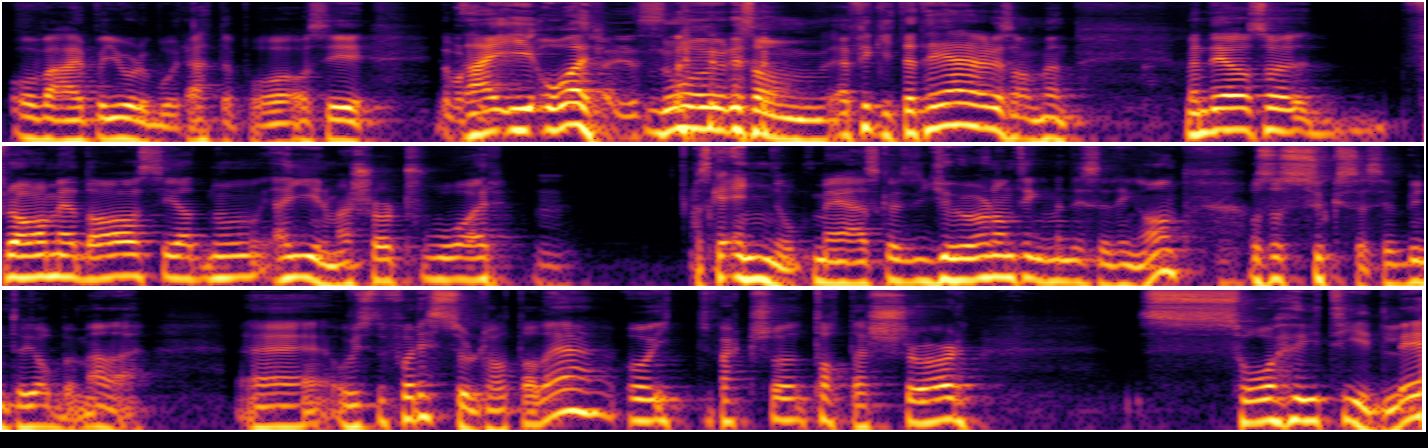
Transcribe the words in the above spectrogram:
å være på julebordet etterpå og si Nei, i år! Nå, liksom, jeg fikk ikke det til. Liksom. Men, men det altså, fra og med da å si at nå, jeg gir meg sjøl to år. Mm. Jeg skal ende opp med, jeg skal gjøre noen ting med disse tingene. Og så suksessivt begynte å jobbe med det. Eh, og Hvis du får resultat av det, og ikke vært så tatt deg sjøl så høytidelig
